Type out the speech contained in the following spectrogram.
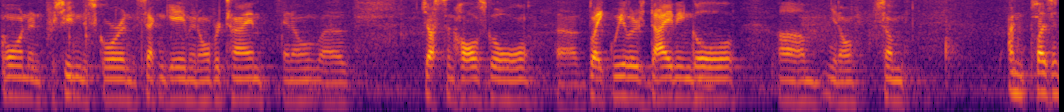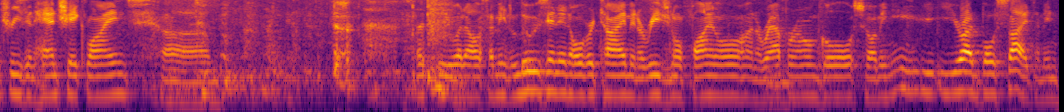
going and proceeding to score in the second game in overtime. You know, uh, Justin Hall's goal, Blake Wheeler's diving goal. Um, you know, some unpleasantries and handshake lines. Um, let's see what else. I mean, losing in overtime in a regional final on a wraparound goal. So, I mean, you're on both sides. I mean,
